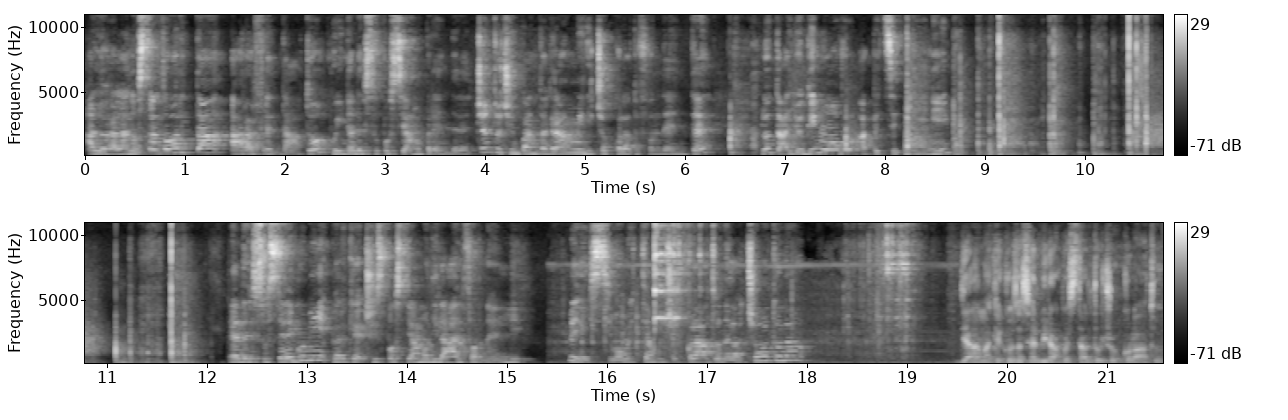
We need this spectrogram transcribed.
Allora, la nostra torta ha raffreddato, quindi adesso possiamo prendere 150 g di cioccolato fondente, lo taglio di nuovo a pezzettini E adesso seguimi perché ci spostiamo di là ai fornelli. Benissimo, mettiamo il cioccolato nella ciotola. Diana, ma che cosa servirà quest'altro cioccolato?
